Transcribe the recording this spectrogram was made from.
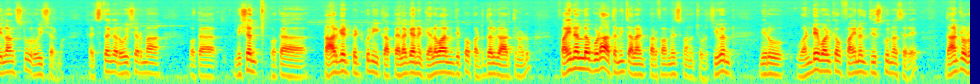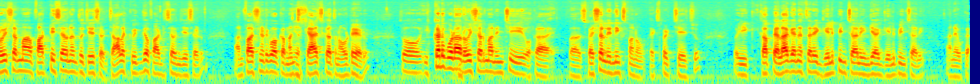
belongs to Rohit Sharma. ఖచ్చితంగా రోహిత్ శర్మ ఒక మిషన్ ఒక టార్గెట్ పెట్టుకుని ఈ కప్ ఎలాగైనా గెలవాలని చెప్పి పట్టుదలగా ఆడుతున్నాడు. ఫైనల్లో కూడా అతని నుంచి అలాంటి పర్ఫార్మెన్స్ మనం చూడొచ్చు. ఈవెన్ మీరు one day world cup final తీసుకున్నా సరే దాంట్లో రోహిత్ శర్మ ఫార్టీ సెవెన్ ఎంతో చేశాడు. చాలా క్విక్గా ఫార్టీ సెవెన్ చేశాడు. అన్ఫార్చునేట్గా ఒక మంచి క్యాచ్కి అతను అవుట్ అయ్యాడు. సో ఇక్కడ కూడా రోహిత్ శర్మ నుంచి ఒక స్పెషల్ ఇన్నింగ్స్ మనం ఎక్స్పెక్ట్ చేయొచ్చు. ఈ కప్ ఎలాగైనా సరే గెలిపించాలి ఇండియా గెలిపించాలి అనే ఒక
